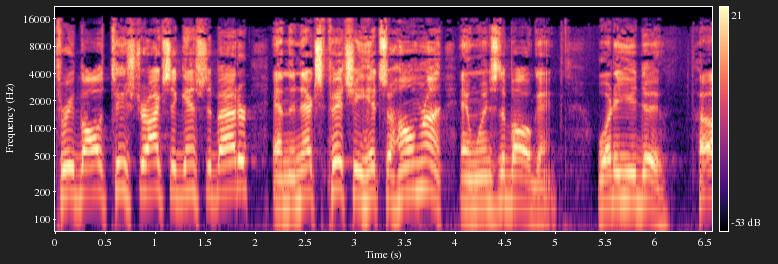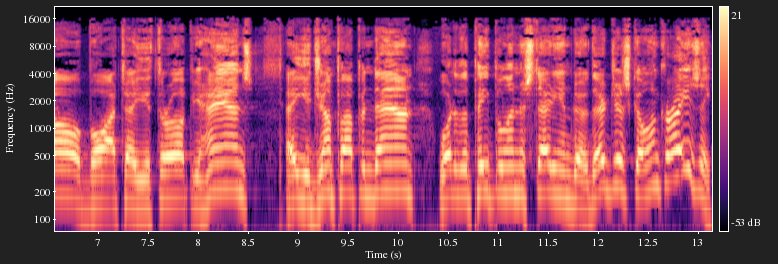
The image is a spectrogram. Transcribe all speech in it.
three balls, two strikes against the batter, and the next pitch he hits a home run and wins the ball game. What do you do? Oh boy, I tell you, you throw up your hands, hey, you jump up and down. What do the people in the stadium do? They're just going crazy.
